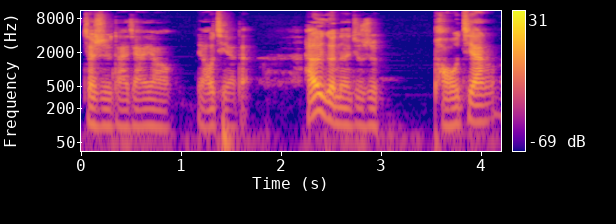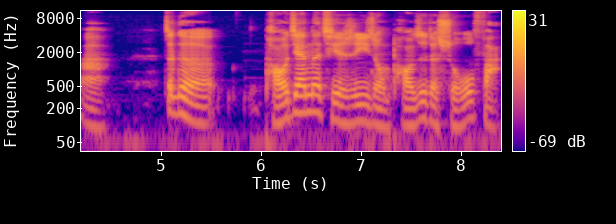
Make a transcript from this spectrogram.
这是大家要了解的，还有一个呢，就是炮姜啊。这个炮姜呢，其实是一种炮制的手法，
